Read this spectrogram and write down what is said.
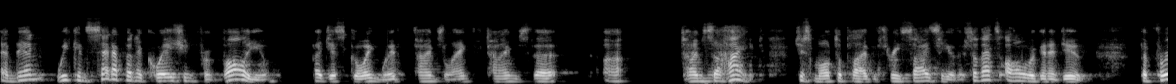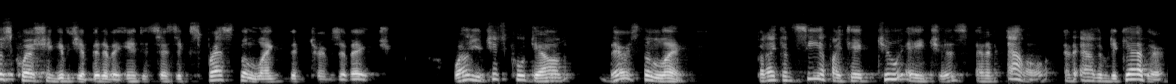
and then we can set up an equation for volume by just going with times length times the uh, times the height. Just multiply the three sides together. So that's all we're going to do. The first question gives you a bit of a hint. It says express the length in terms of h. Well, you just go down, there's the length. But I can see if I take two h's and an l and add them together,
